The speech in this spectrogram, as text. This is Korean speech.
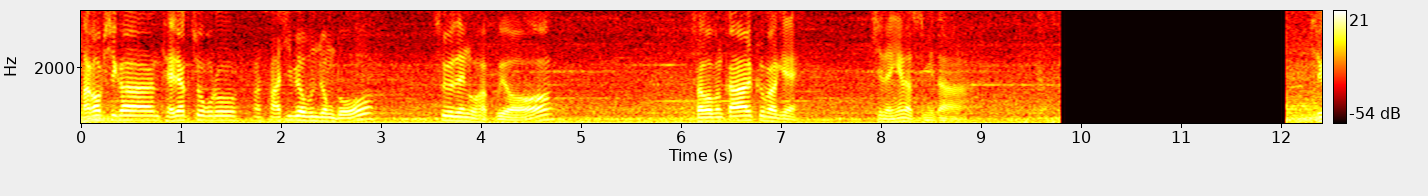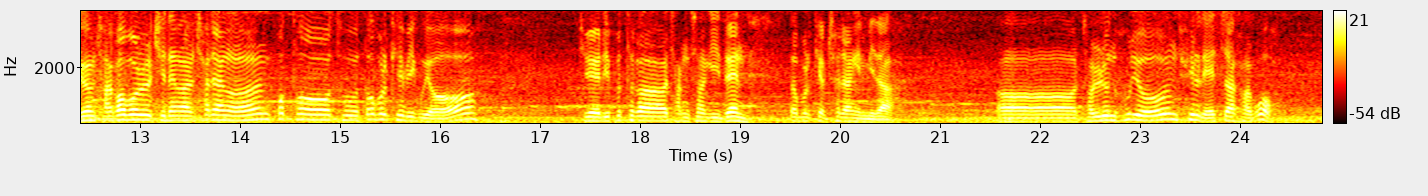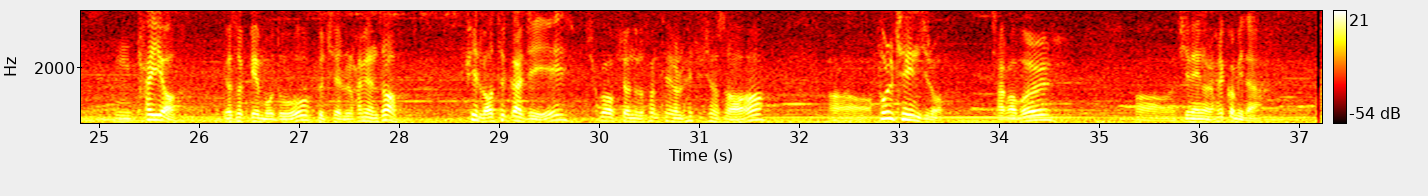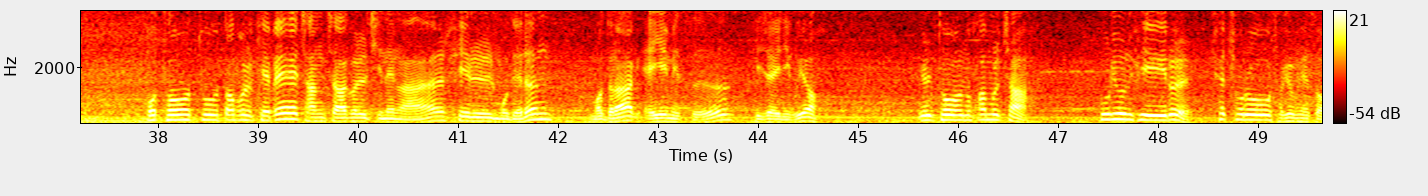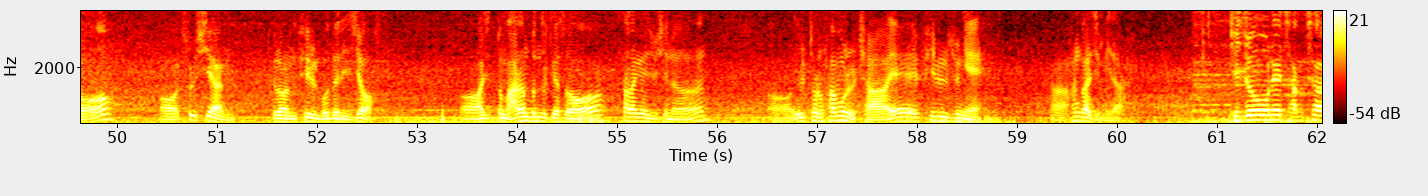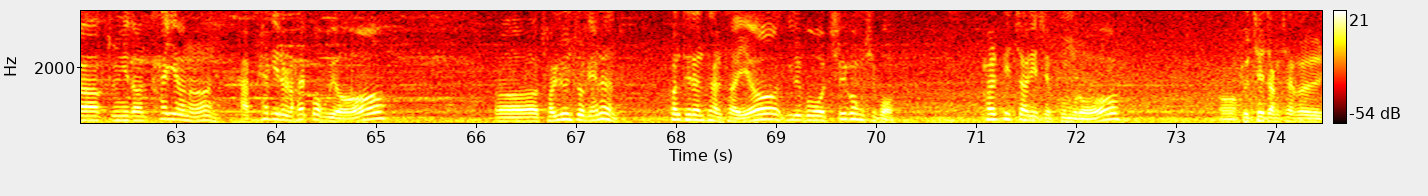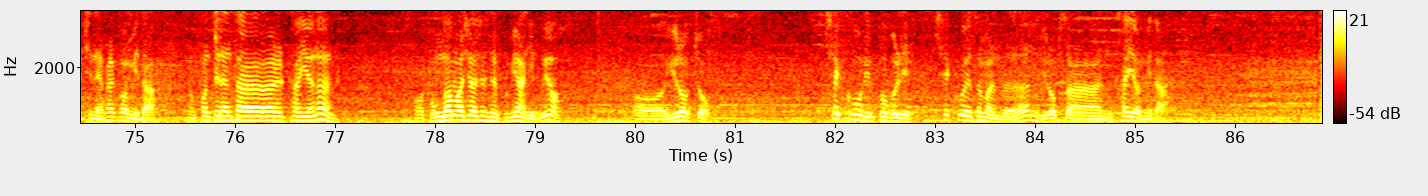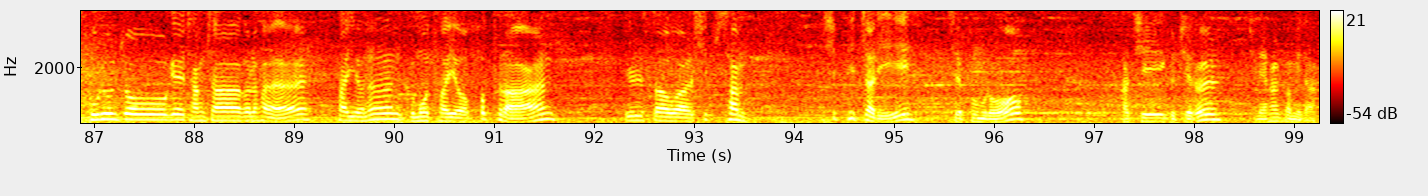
작업 시간 대략적으로 한 40여 분 정도 소요된 것 같고요. 작업은 깔끔하게 진행해 놨습니다. 지금 작업을 진행할 차량은 포터2 더블캡이고요. 뒤에 리프트가 장착이 된 더블캡 차량입니다. 어, 전륜 후륜 휠 4짝하고 음, 타이어 6개 모두 교체를 하면서 휠 너트까지 추가 옵션으로 선택을 해주셔서 어, 풀 체인지로 작업을 어, 진행을 할 겁니다. 포토 2 더블 캡에 장착을 진행할 휠 모델은 머드락 AMS 디자인이고요. 1톤 화물차 후륜 휠을 최초로 적용해서 어, 출시한 그런 휠 모델이죠. 어, 아직도 많은 분들께서 사랑해 주시는 어, 1톤 화물차의 휠 중에 아, 한 가지입니다. 기존에 장착 중이던 타이어는 다 폐기를 할 거고요. 어, 전륜 쪽에는 컨티넨탈 타이어 19715 8P짜리 제품으로 어, 교체 장착을 진행할 겁니다. 컨티넨탈 타이어는 어, 동남아시아 제품이 아니고요. 어, 유럽 쪽 체코 리퍼블릭 체코에서 만든 유럽산 타이어입니다. 후륜 쪽에 장착을 할 타이어는 금호 타이어 포트란 145R 13 10P짜리 제품으로 같이 교체를 진행할 겁니다.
